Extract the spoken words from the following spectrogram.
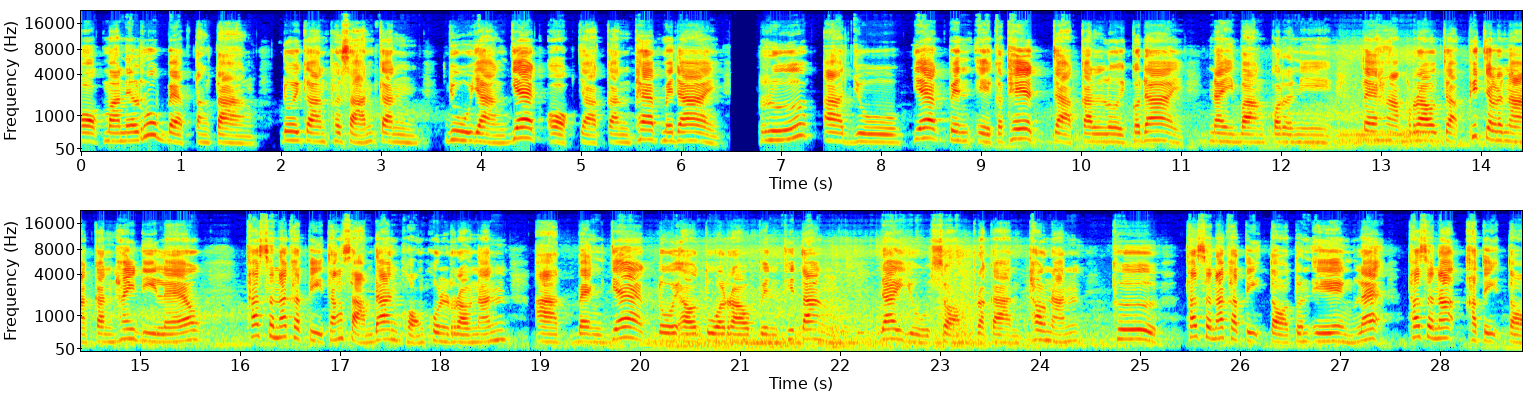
ออกมาในรูปแบบต่างๆ โดยการผสานกันอยู่อย่างแยกออกจากกันแทบไม่ได้ หรืออาจอยู่แยกเป็นเอกเทศจากกันเลยก็ได้ ในบางกรณี แต่หากเราจะพิจารณากันให้ดีแล้ว ทัศนคติทั้งสามด้านของคนเรานั้น อาจแบ่งแยกโดยเอาตัวเราเป็นที่ตั้ง ได้อยู่สองประการเท่านั้น คือทัศนคติต่อตนเองและทัศนคติต่อ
